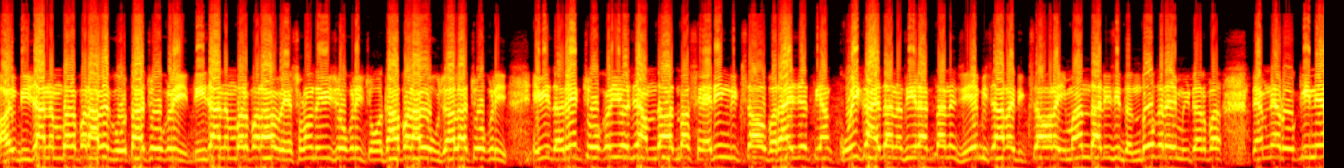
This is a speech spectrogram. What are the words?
હવે બીજા નંબર પર આવે ગોતા ચોકડી, ત્રીજા નંબર પર આવે વૈષ્ણોદેવી ચોકડી, ચોથા પર આવે ઉજાલા ચોકડી. એવી દરેક ચોકડીઓ જે અમદાવાદમાં શેરિંગ રિક્ષાઓ ભરાય છે, ત્યાં કોઈ કાયદા નથી રાખતા અને જે બિચારા રિક્ષાવાળા ઈમાનદારીથી ધંધો કરે મીટર પર, તેમને રોકીને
